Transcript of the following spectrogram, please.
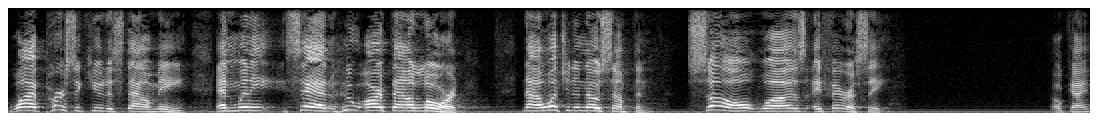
why persecutest thou me? And when he said, Who art thou, Lord? Now I want you to know something. Saul was a Pharisee. Okay?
